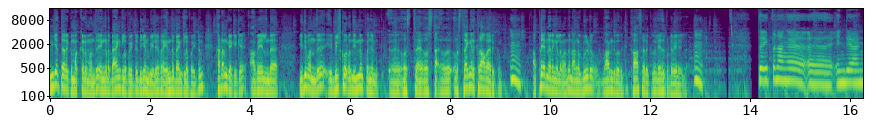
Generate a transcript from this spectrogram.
இங்கத்த இருக்க மக்களும் வந்து எங்களோட பேங்க்ல போயிட்டு டிஎன்பியில எந்த பேங்க்ல போயிட்டும் கடன் கேட்க அவையில இது வந்து வில்கோர் வந்து இன்னும் கொஞ்சம் ஒரு ஸ்ட்ர- ஒரு ஸ்ட- ஒரு ஸ்ட்ரெங்கர் கிராவா இருக்கும். அப்படியே நேரங்களில் வந்து நாங்கள் வீடு வாங்குறதுக்கு காசு இருக்கிறது லேசப்பட்ட வேலை இல்லை. ஸோ இப்போ நாங்கள் இந்தியான்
